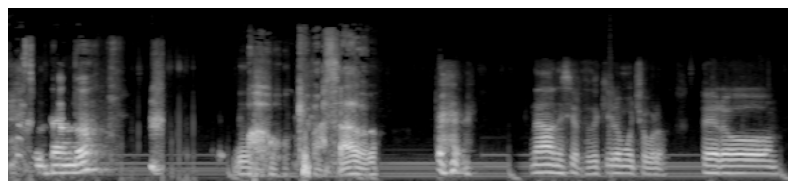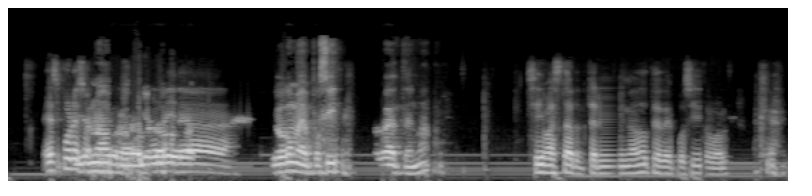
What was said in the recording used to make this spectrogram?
insultando. ¡Wow! ¡Qué pasado! No, no es cierto, te quiero mucho, bro. Pero es por eso Yo no, bro, yo- la idea. Luego me deposito, ¿no? Sí, más tarde, terminando te deposito, bro.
